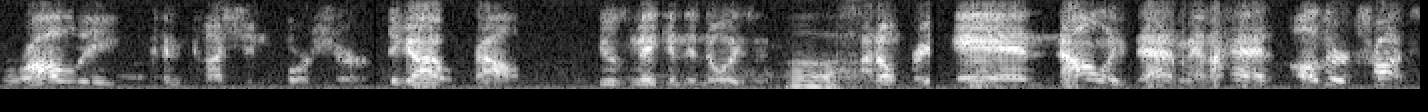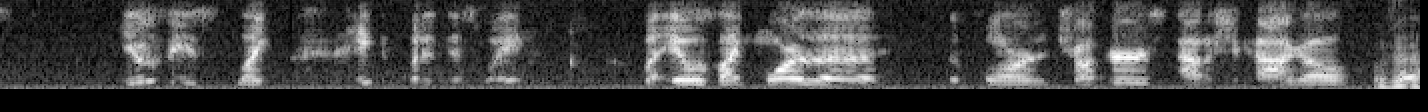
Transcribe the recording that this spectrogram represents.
probably concussion for sure. The guy was out. He was making the noises. I don't. And not only that, man, I had other trucks. It was these like I hate to put it this way, but it was like more of the foreign truckers out of Chicago. Okay.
